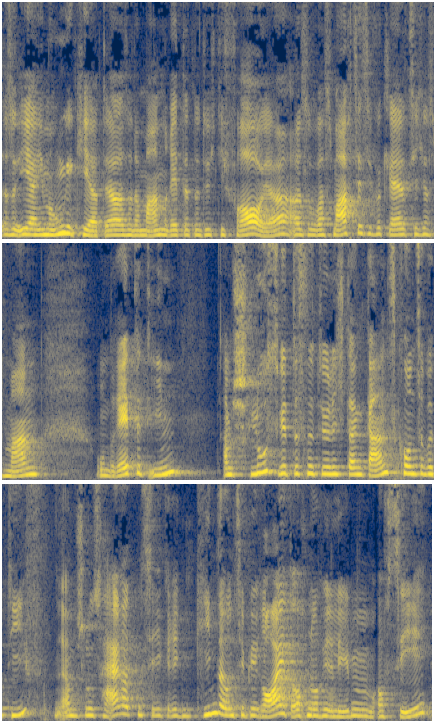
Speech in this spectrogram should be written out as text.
also eher immer umgekehrt. Ja? Also der Mann rettet natürlich die Frau. Ja? Also was macht sie? Sie verkleidet sich als Mann und rettet ihn. Am Schluss wird das natürlich dann ganz konservativ. Am Schluss heiraten sie, kriegen Kinder und sie bereut auch noch ihr Leben auf See.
